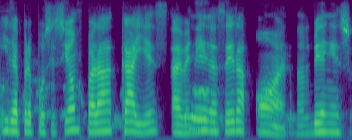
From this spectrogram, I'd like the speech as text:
Y la preposición para calles, avenidas era on. No olviden eso.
